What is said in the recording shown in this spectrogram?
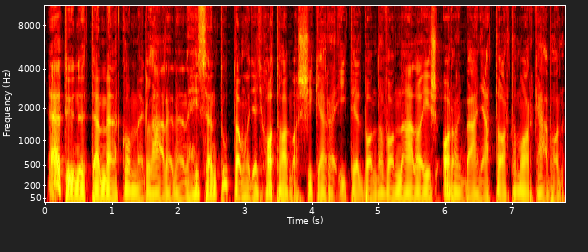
Eltűnődtem Malcolm McLarenen, hiszen tudtam, hogy egy hatalmas sikerre ítélt banda van nála, és aranybányát tart a markában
